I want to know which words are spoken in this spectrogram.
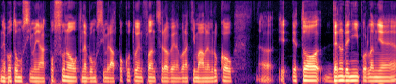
nebo to musíme nějak posunout, nebo musíme dát pokutu influencerovi, nebo nad tím mávnem rukou. Eh, je to denodenní podle mě eh,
